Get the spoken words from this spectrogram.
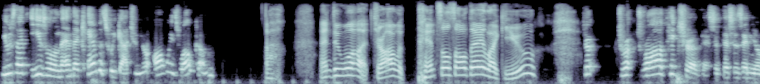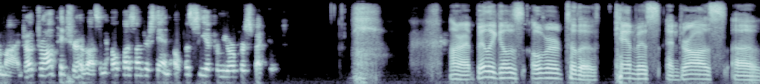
use that easel and, and that canvas we got you? You're always welcome. Ah, And do what? Draw with pencils all day like you? draw, draw a picture of this if this is in your mind. Draw, draw a picture of us and help us understand. Help us see it from your perspective. All right, Billy goes over to the canvas and draws a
